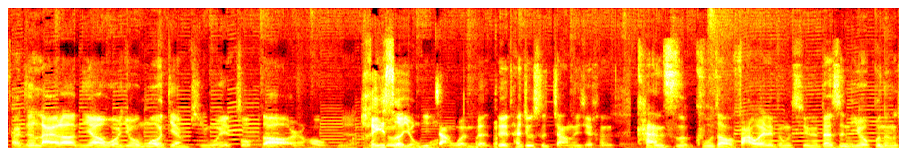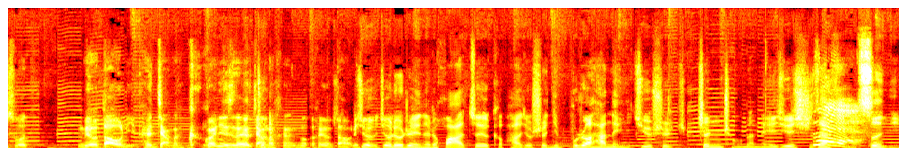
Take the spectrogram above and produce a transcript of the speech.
反正来了，你要我幽默点评我也做不到，然后黑色幽默讲文本，对他就是讲了一些很看似枯燥乏味的东西呢，但是你又不能说。没有道理，他讲的 关键是他又讲的很很有道理。就就刘震云那句话，最可怕的就是你不知道他哪一句是真诚的，哪一句是在讽刺你。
